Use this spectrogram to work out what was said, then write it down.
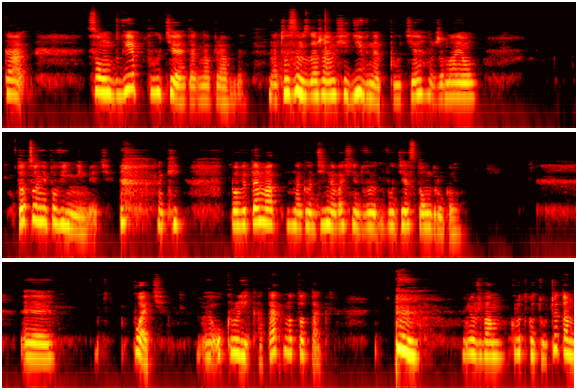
ka, są dwie płcie tak naprawdę. A czasem zdarzają się dziwne płcie, że mają to, co nie powinni mieć. Taki powy temat na godzinę właśnie dwu- 22. Yy, płeć. Yy, u królika, tak? No to tak. Już wam krótko tu czytam,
